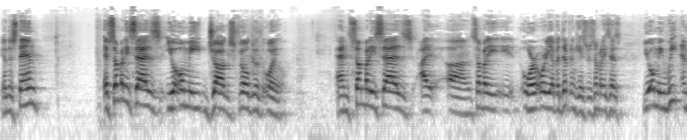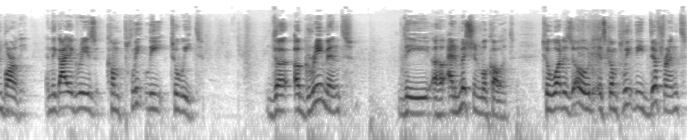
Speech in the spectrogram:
You understand? If somebody says you owe me jugs filled with oil, and somebody says I um, somebody or or you have a different case where somebody says you owe me wheat and barley, and the guy agrees completely to wheat. The agreement, the uh, admission, we'll call it, to what is owed is completely different,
